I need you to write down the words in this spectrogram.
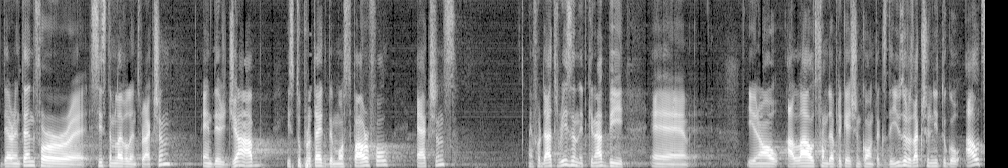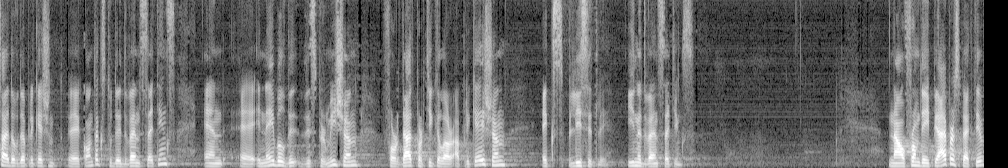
They're intended for uh, system level interaction and their job is to protect the most powerful actions. And for that reason, it cannot be uh, you know, allowed from the application context. The users actually need to go outside of the application uh, context to the advanced settings and uh, enable this permission for that particular application explicitly in advanced settings. Now, from the API perspective,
